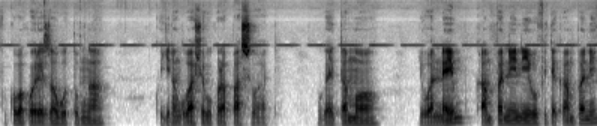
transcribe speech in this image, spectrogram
kuko bakoherezaho ubutumwa kugira ngo ubashe gukora password. Ugahitamo your name company niba ufite company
